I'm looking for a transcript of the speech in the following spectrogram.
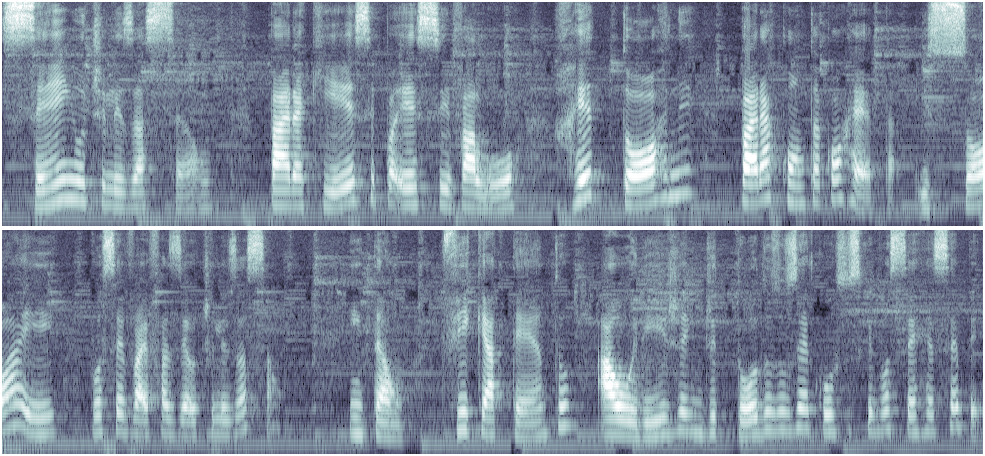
sem utilização para que esse, esse valor retorne para a conta correta e só aí você vai fazer a utilização. Então, fique atento à origem de todos os recursos que você receber.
